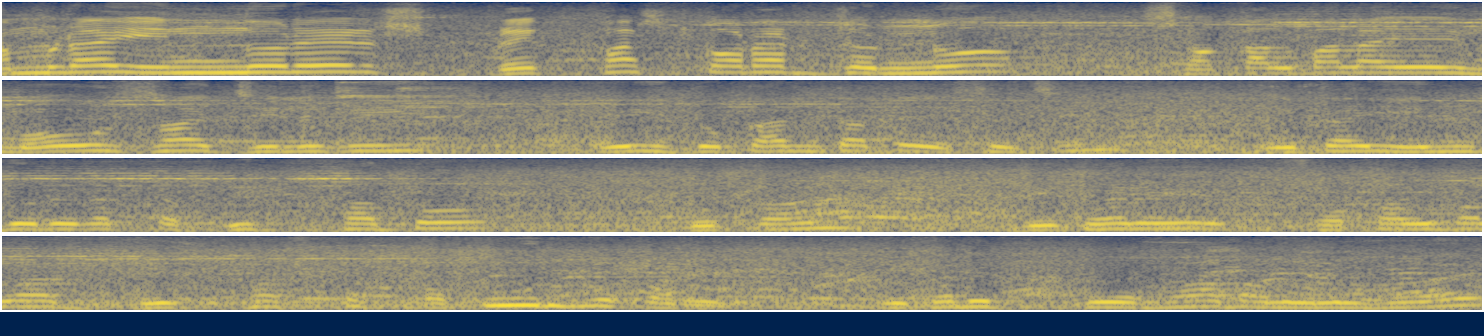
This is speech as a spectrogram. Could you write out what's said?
আমরা ইন্দোরের ব্রেকফাস্ট করার জন্য সকালবেলায় এই মৌসা জিলিপি এই দোকানটাতে এসেছি। এটাই ইন্দোরের একটা বিখ্যাত দোকান, যেখানে সকালবেলার ব্রেকফাস্টটা অপূর্ব করে। এখানে পোহা বানানো হয়।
